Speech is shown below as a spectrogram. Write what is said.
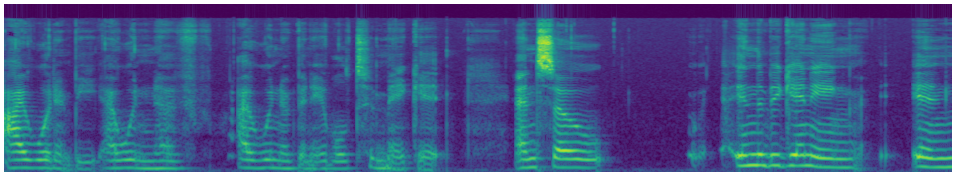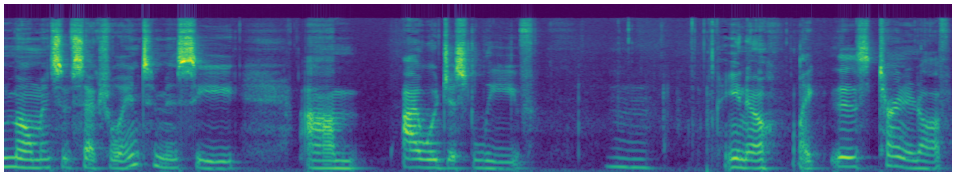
I wouldn't be. I wouldn't have. I wouldn't have been able to make it. And so, in the beginning, in moments of sexual intimacy, um, I would just leave. You know, like just turn it off.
